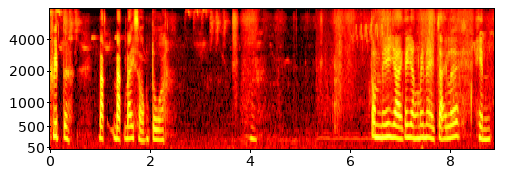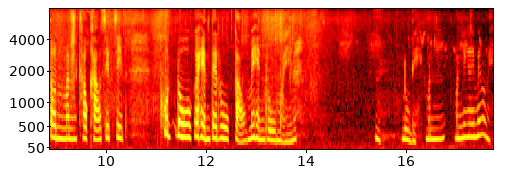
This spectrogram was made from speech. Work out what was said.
ควิดอะดักดักได้สองตัว ต้นนี้ยายก็ยังไม่แน่ใจเลย เห็นต้นมันขาวๆซิดๆขุดดูก็เห็นแต่รูเก่าไม่เห็นรูใหม่นะ ดูดิ มันมันยังไงไม่รู้นี่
